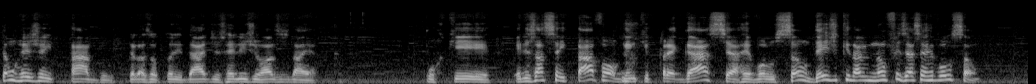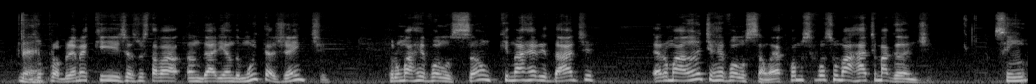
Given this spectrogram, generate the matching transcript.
tão rejeitado pelas autoridades religiosas da época. Porque eles aceitavam alguém que pregasse a revolução desde que ele não fizesse a revolução. É. Mas o problema é que Jesus estava angariando muita gente para uma revolução que, na realidade, era uma anti-revolução. É como se fosse uma Mahatma Gandhi. Sim.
